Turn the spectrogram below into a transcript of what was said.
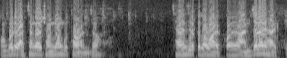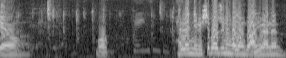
원거리 마찬가지로 정령부터 먼저. 자연스럽게 넘어갈 거예요. 안전하게 갈게요. 뭐 헬레님이 씹어주는 거 정도 아니면은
